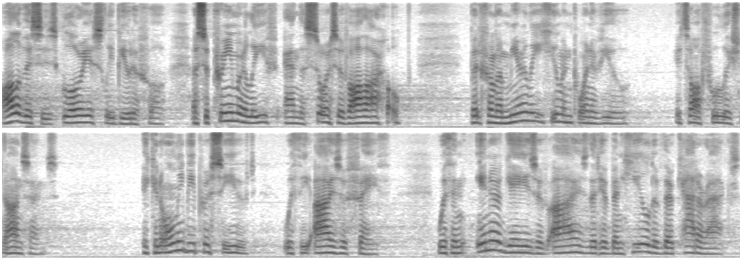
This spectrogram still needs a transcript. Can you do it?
All of this is gloriously beautiful, a supreme relief and the source of all our hope. But from a merely human point of view, it's all foolish nonsense. It can only be perceived with the eyes of faith, with an inner gaze of eyes that have been healed of their cataracts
